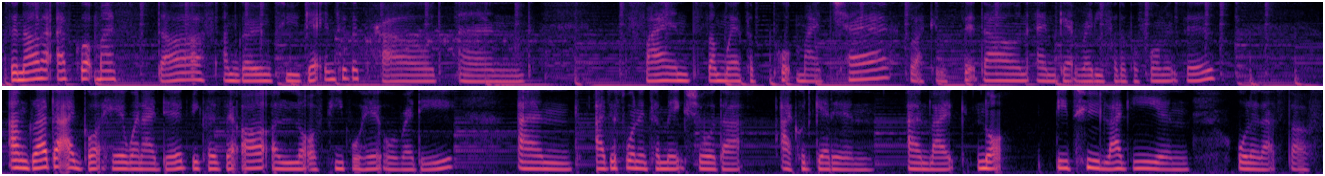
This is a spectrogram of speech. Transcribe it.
So now that I've got my stuff, I'm going to get into the crowd and find somewhere to put my chair so I can sit down and get ready for the performances. I'm glad that I got here when I did because there are a lot of people here already and I just wanted to make sure that I could get in and like not be too laggy and all of that stuff.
